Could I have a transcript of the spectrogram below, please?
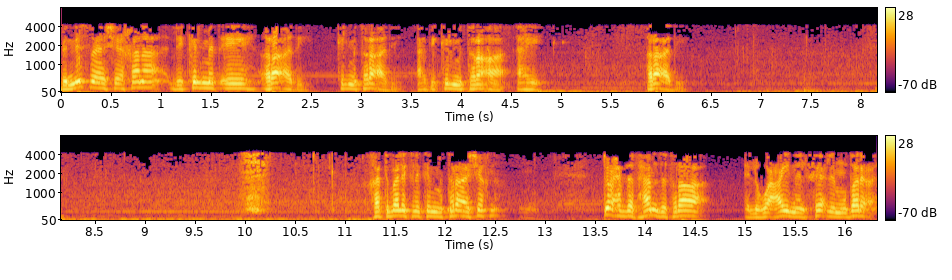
بالنسبة يا شيخنا لكلمة إيه؟ رأى دي. كلمة رأى دي. هذه كلمة رأى أهي. رأى دي. خدت بالك لكلمة راء يا شيخنا؟ تحذف همزة راء اللي هو عين الفعل المضارع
